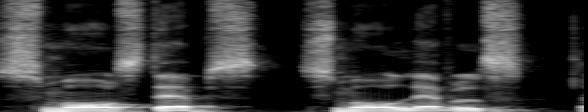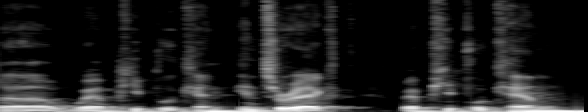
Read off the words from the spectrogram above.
small steps, small levels where people can interact, where people can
